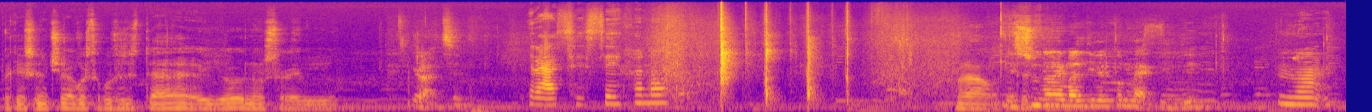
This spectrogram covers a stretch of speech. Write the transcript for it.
perché se non c'era questa possibilità io non sarei vivo. Grazie. Grazie Stefano. Bravo. Nessuno alle Maldive con me, quindi? No.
